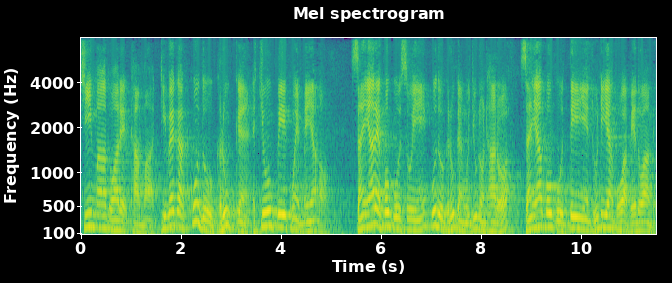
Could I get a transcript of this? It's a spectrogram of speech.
ကြီးမားသွားတဲ့အခါမှာဒီဘက်ကကုသိုလ်ဂရုကံအကျိုးပေးခွင့်မရအောင်ဇံရတဲ့ပုဂ္ဂိုလ်ဆိုရင်ကုသိုလ်ဂရုကံကိုကျူးလွန်ထားတော့ဇံရပုဂ္ဂိုလ်သိရင်ဒုတိယဘဝဘယ်သွားမလဲ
